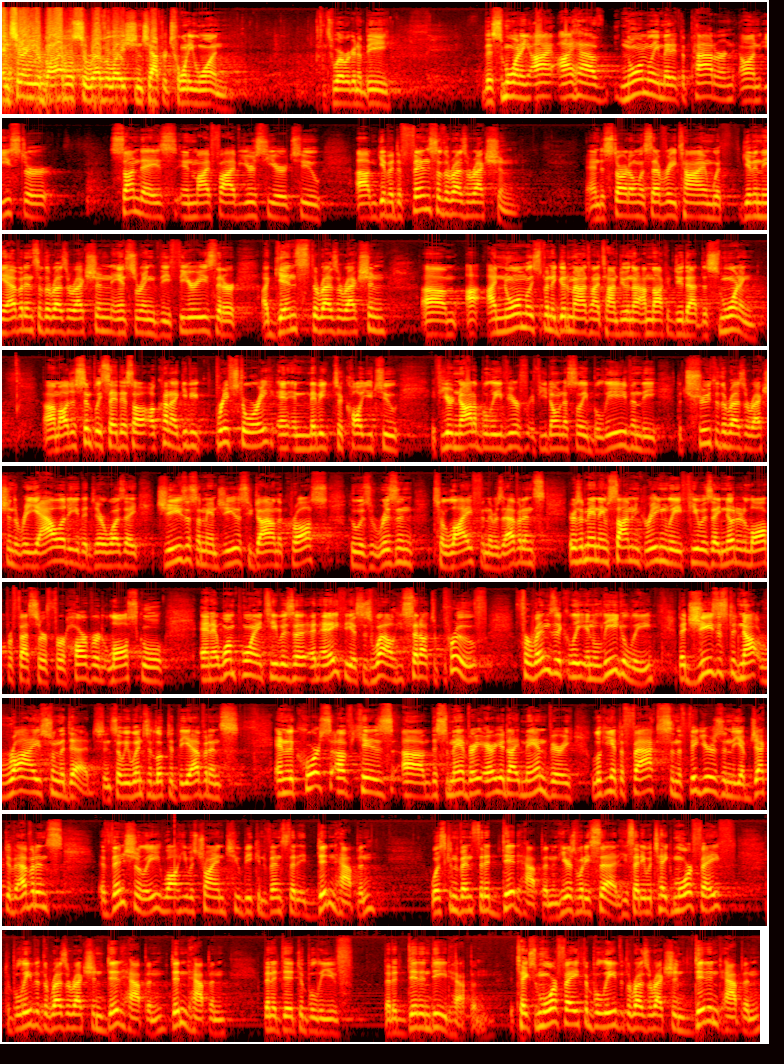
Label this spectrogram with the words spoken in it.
And turn your Bibles to Revelation chapter 21. That's where we're going to be this morning. I, I have normally made it the pattern on Easter Sundays in my five years here to um, give a defense of the resurrection and to start almost every time with giving the evidence of the resurrection, answering the theories that are against the resurrection. Um, I, I normally spend a good amount of my time doing that. I'm not going to do that this morning. Um, I'll just simply say this. I'll, I'll kind of give you a brief story and, and, maybe to call you to, if you're not a believer, if you don't necessarily believe in the, the truth of the resurrection, the reality that there was a Jesus, a man Jesus, who died on the cross, who was risen to life, and there was evidence. There was a man named Simon Greenleaf. He was a noted law professor for Harvard Law School. And at one point, he was a, an atheist as well. He set out to prove forensically and legally that Jesus did not rise from the dead. And so we went and looked at the evidence. And in the course of his, um, this man, very erudite man, very looking at the facts and the figures and the objective evidence, eventually, while he was trying to be convinced that it didn't happen, was convinced that it did happen. And here's what he said He said he would take more faith to believe that the resurrection did happen, didn't happen, than it did to believe that it did indeed happen. It takes more faith to believe that the resurrection didn't happen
